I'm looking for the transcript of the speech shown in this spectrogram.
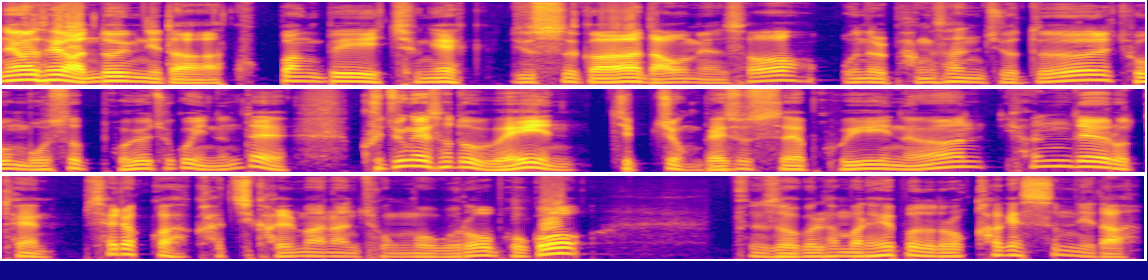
안녕하세요. 안도입니다. 국방비 증액 뉴스가 나오면서 오늘 방산주들 좋은 모습 보여주고 있는데 그 중에서도 외인 집중 매수세 보이는 현대로템 세력과 같이 갈 만한 종목으로 보고 분석을 한번 해보도록 하겠습니다.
